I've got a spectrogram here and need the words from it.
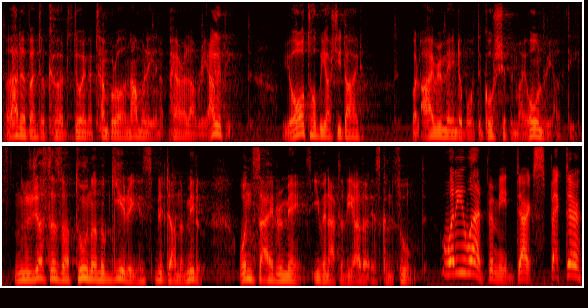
that event occurred during a temporal anomaly in a parallel reality. Your Tobayashi died, but I remained aboard the ghost ship in my own reality. Just as the tuna nigiri is split down the middle, one side remains even after the other is consumed. What do you want from me, Dark Spectre?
